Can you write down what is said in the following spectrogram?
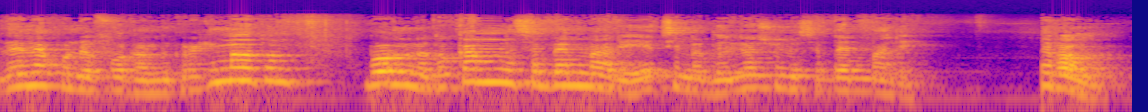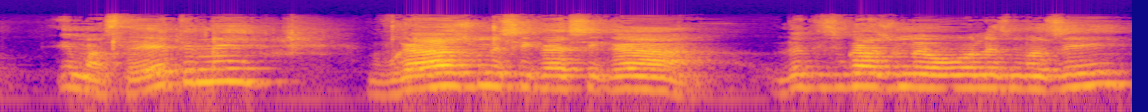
δεν έχουν φόρμα μικροκυμάτων μπορούν να το κάνουν σε μπεν μαρί, έτσι να το λιώσουν σε μπεν μαρί. Λοιπόν, είμαστε έτοιμοι. Βγάζουμε σιγά σιγά, δεν τις βγάζουμε όλες μαζί,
